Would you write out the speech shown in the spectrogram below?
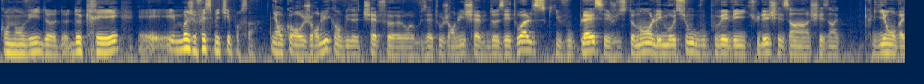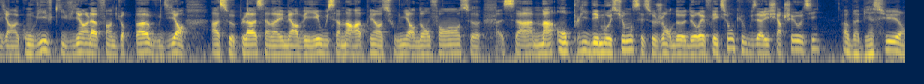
qu'on a envie de, de, créer. Et, moi je fais ce métier pour ça. Et encore aujourd'hui, quand vous êtes chef, euh, vous êtes aujourd'hui chef deux étoiles, ce qui vous plaît, c'est justement l'émotion que vous pouvez véhiculer chez un, chez un client, on va dire un convive qui vient à la fin du repas vous dire ah ce plat ça m'a émerveillé ou ça m'a rappelé un souvenir d'enfance, ça m'a empli d'émotions, c'est ce genre de réflexion que vous allez chercher aussi? Ah bah bien sûr,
